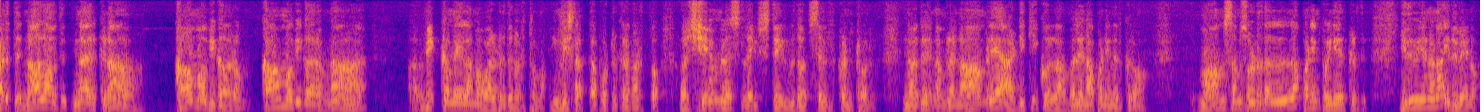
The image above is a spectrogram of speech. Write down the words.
அடுத்து நாலாவது என்ன இருக்குன்னா காம விகாரம் காம விகாரம்னா வெக்கமே இல்லாம வாழ்றதுன்னு அர்த்தமா? இங்கிலீஷ்ல அத்தா போட்டுருக்கிற அர்த்தம். Shameless lifestyle without self control அதாவது நம்மள நாமளே அடுக்கி கொள்ளாமல் என்ன பண்ணி இருக்கிறோம் மாம்சம் சொல்றதெல்லாம் பண்ணி போயினே இருக்குது இது வேணும்னா இது வேணும்.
